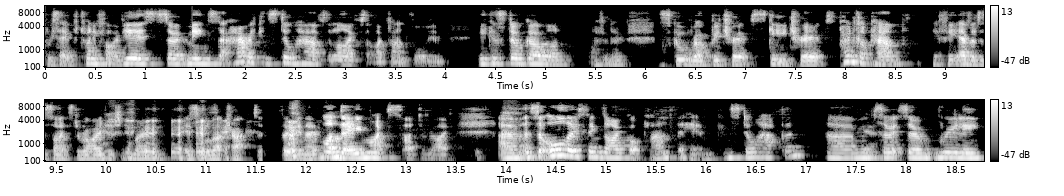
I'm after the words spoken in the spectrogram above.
we say for 25 years. So it means that Harry can still have the life that I planned for him. He can still go on, I don't know, school rugby trips, ski trips, pony club camp, if he ever decides to ride, which at the moment is all about tractors. But you know, one day he might decide to ride. Um, and so all those things I've got planned for him can still happen. Um, yeah. So it's a really,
